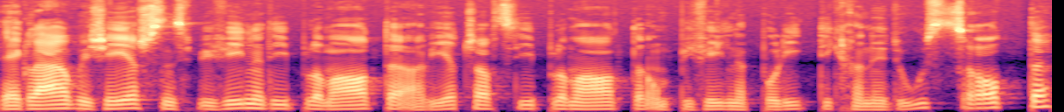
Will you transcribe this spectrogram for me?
Der Glaube ist erstens bei vielen Diplomaten, auch Wirtschaftsdiplomaten und bei vielen Politikern nicht auszurotten.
